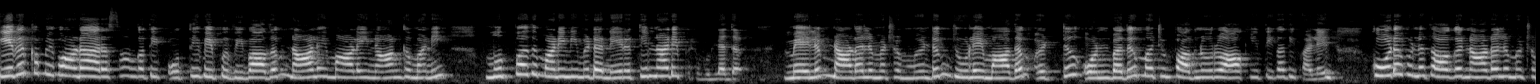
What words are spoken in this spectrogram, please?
இதற்கமைவான அரசாங்கத்தின் ஒத்திவைப்பு விவாதம் நாளை மாலை நான்கு மணி முப்பது மணி நிமிட நேரத்தில் நடைபெறவுள்ளது. மேலும் நாடாளுமன்றம் மீண்டும் ஜூலை மாதம் எட்டு ஒன்பது மற்றும் பதினோரு ஆகிய திகதிகளில் கூட உள்ளதாக நாடாளுமன்ற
